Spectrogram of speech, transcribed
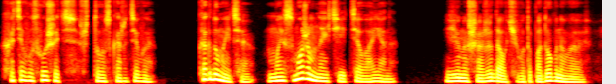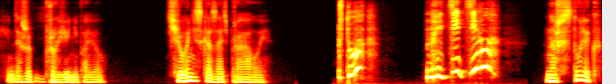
Хотел услышать, что скажете вы. Как думаете, мы сможем найти тело Аяна? Юноша ожидал чего-то подобного и даже бровью не повел. Чего не сказать про Аой. Что? Найти тело? Наш столик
